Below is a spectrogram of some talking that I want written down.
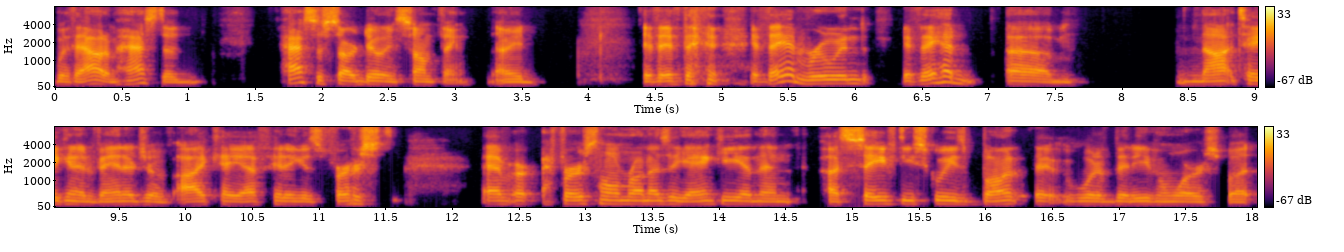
without him has to has to start doing something. I mean, if if they if they had ruined if they had um not taken advantage of IKF hitting his first ever first home run as a Yankee and then a safety squeeze bunt, it would have been even worse. But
